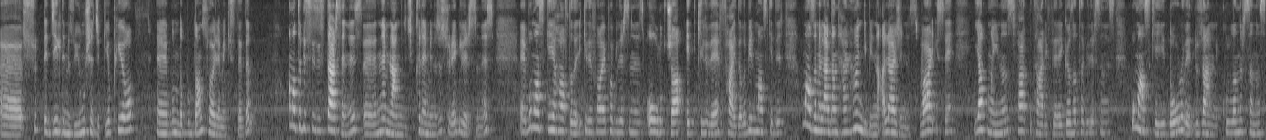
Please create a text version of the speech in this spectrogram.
e, süt de cildimizi yumuşacık yapıyor. E, bunu da buradan söylemek istedim. Ama tabii siz isterseniz e, nemlendirici kreminizi sürebilirsiniz. E, bu maskeyi haftada iki defa yapabilirsiniz. Oldukça etkili ve faydalı bir maskedir. Malzemelerden herhangi birine alerjiniz var ise yapmayınız. Farklı tariflere göz atabilirsiniz. Bu maskeyi doğru ve düzenli kullanırsanız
